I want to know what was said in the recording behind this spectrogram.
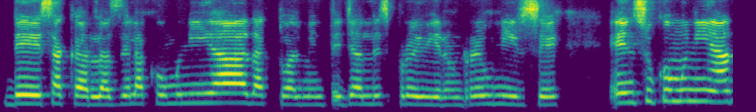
de sacarlas de la comunidad, actualmente ya les prohibieron reunirse en su comunidad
